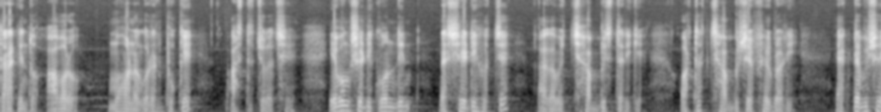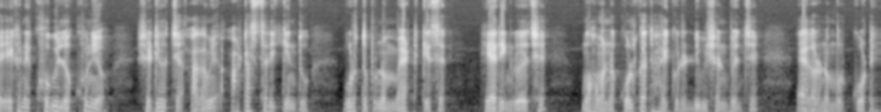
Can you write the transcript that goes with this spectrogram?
তারা কিন্তু আবারও মহানগরের বুকে আসতে চলেছে। এবং সেটি কোন দিন? না, সেটি হচ্ছে আগামী ছাব্বিশ তারিখে, অর্থাৎ ছাব্বিশে ফেব্রুয়ারি। একটা বিষয় এখানে খুবই লক্ষণীয়, সেটি হচ্ছে আগামী আঠাশ তারিখ কিন্তু গুরুত্বপূর্ণ ম্যাট কেসের হিয়ারিং রয়েছে মহামান্য কলকাতা হাইকোর্টের ডিভিশন বেঞ্চে এগারো নম্বর কোর্টে।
